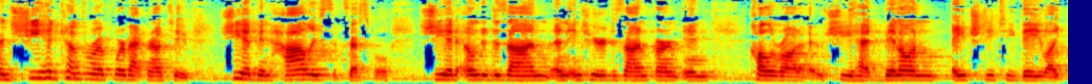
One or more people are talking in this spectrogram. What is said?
And she had come from a poor background too. She had been highly successful. She had owned a design, an interior design firm in Colorado. She had been on HGTV like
